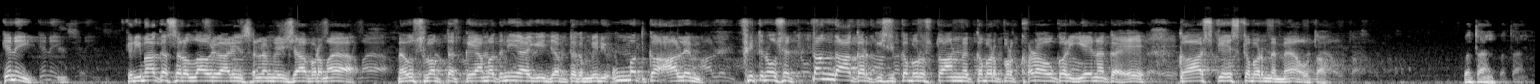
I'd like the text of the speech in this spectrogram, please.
کہ نہیں؟ کریمہ کا صلی اللہ علیہ وسلم نے شاہ فرمایا، میں اس وقت تک قیامت نہیں آئے گی جب تک میری امت کا عالم فتنوں سے تنگ آ کر کسی قبرستان میں قبر پر کھڑا ہو کر یہ نہ کہے، کاش کے اس قبر میں میں ہوتا۔ بتائیں۔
